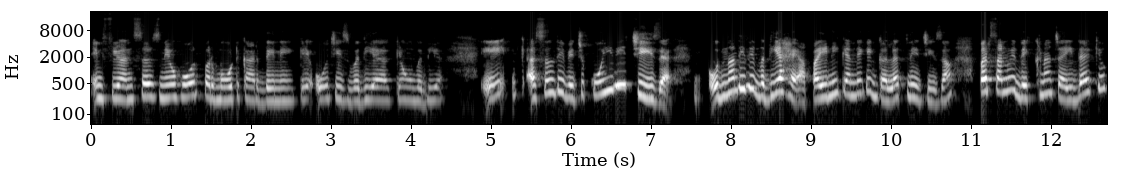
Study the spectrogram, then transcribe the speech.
ਇਨਫਲੂਐਂਸਰਸ ਨੇ ਉਹ ਹੋਰ ਪ੍ਰਮੋਟ ਕਰਦੇ ਨੇ ਕਿ ਉਹ ਚੀਜ਼ ਵਧੀਆ ਕਿਉਂ ਵਧੀਆ ਇਹ ਅਸਲ ਦੇ ਵਿੱਚ ਕੋਈ ਵੀ ਚੀਜ਼ ਹੈ, ਉਹਨਾਂ ਦੀ ਵੀ ਵਧੀਆ ਹੈ। ਆਪਾਂ ਇਹ ਨਹੀਂ ਕਹਿੰਦੇ ਕਿ ਗਲਤ ਨੇ ਚੀਜ਼ਾਂ, ਪਰ ਸਾਨੂੰ ਇਹ ਦੇਖਣਾ ਚਾਹੀਦਾ ਹੈ ਕਿ ਉਹ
